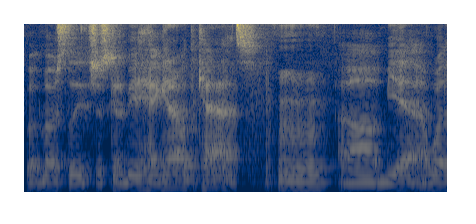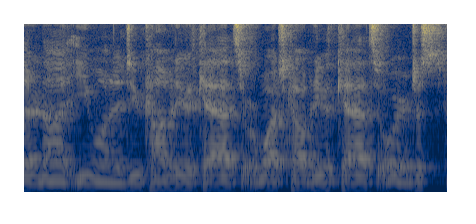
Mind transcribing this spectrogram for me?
but mostly it's just gonna be hanging out with the cats. Um, yeah, whether or not you want to do comedy with cats or watch comedy with cats or just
